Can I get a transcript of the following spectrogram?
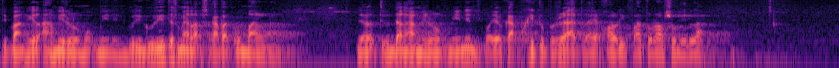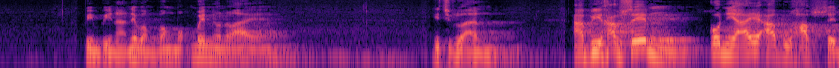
dipanggil Amirul Mukminin. Guring-guring terus melok sekabat Umar. Ya diundang Amirul Mukminin supaya gak begitu berat kayak Khalifatul Rasulillah. Pimpinannya wong-wong mukmin ngono ae. iki Abi Hafsin kunyae Abu Hafsin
